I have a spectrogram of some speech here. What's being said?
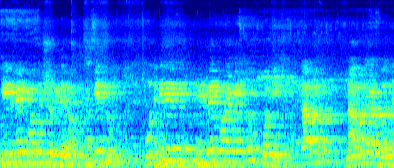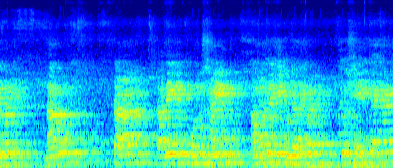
ট্রিটমেন্ট করতে সুবিধে হয়। কিন্তু উদ্ভিদের ট্রিটমেন্ট করা কিন্তু কঠিন। কারণ না তো তারা বলতে পারে না তো তারা তাদের কোনো সাইন আমাদেরকে বোঝাতে পারে। তো সেই জায়গাটা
